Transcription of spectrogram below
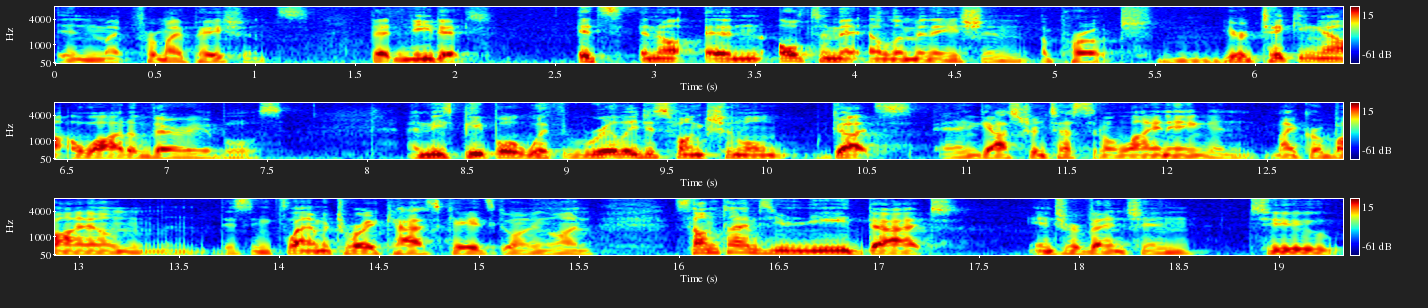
in my, for my patients that need it. It's an, an ultimate elimination approach. Mm. You're taking out a lot of variables. And these people with really dysfunctional guts and gastrointestinal lining and microbiome and these inflammatory cascades going on, sometimes you need that intervention to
